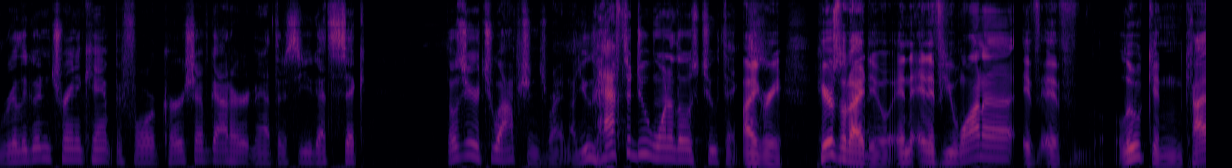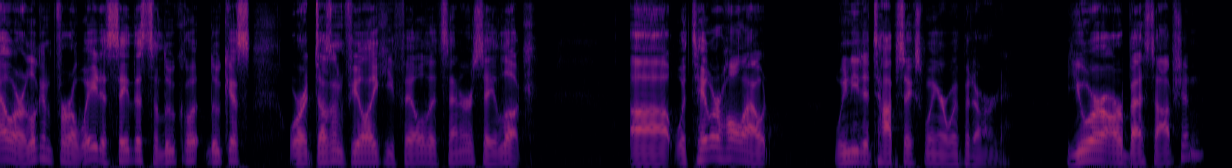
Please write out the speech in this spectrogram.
really good in training camp before Kurashev got hurt and you got sick. Those are your two options right now. You have to do one of those two things. I agree. Here's what I do, and and if you wanna, if if Luke and Kyle are looking for a way to say this to Luke, Lukas, where it doesn't feel like he failed at center, say, look, uh, with Taylor Hall out, we need a top six winger with Bedard. You are our best option.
